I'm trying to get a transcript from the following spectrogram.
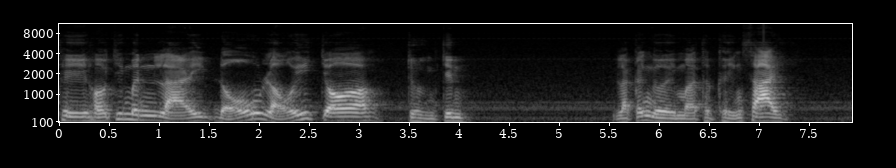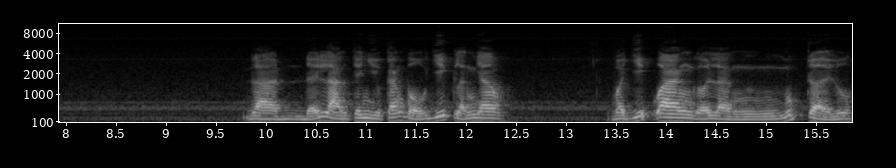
Thì Hồ Chí Minh lại đổ lỗi cho Trường Chinh là cái người mà thực hiện sai là để làm cho nhiều cán bộ giết lẫn nhau và giết oan gọi là ngút trời luôn.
